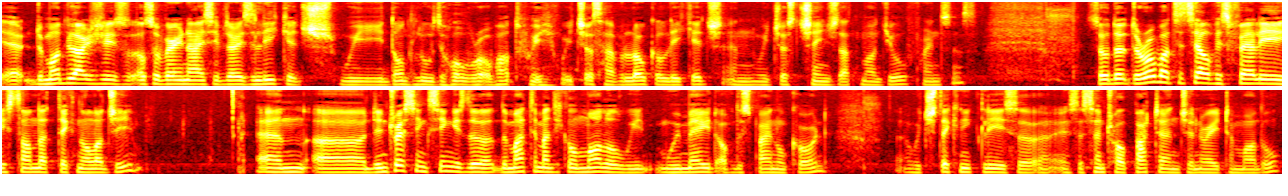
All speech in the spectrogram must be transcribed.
Uh, the modularity is also very nice. If there is a leakage, we don't lose the whole robot. We, we just have a local leakage and we just change that module, for instance. So the, the robot itself is fairly standard technology. And uh, the interesting thing is the, the mathematical model we, we made of the spinal cord, uh, which technically is a, is a central pattern generator model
